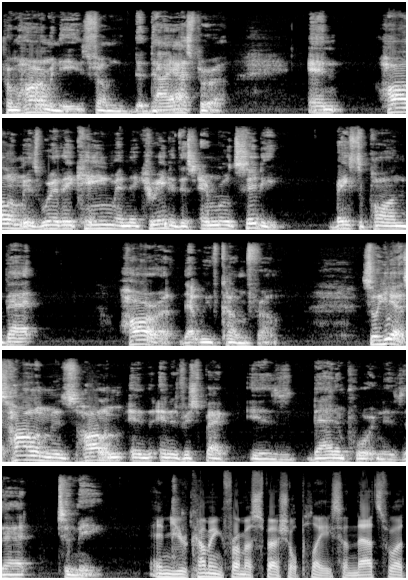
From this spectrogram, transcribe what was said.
from harmonies, from the diaspora. And Harlem is where they came and they created this Emerald City based upon that horror that we've come from. So yes, Harlem is Harlem in, in its respect is that important, is that to me. And you're coming from a special place, and that's what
